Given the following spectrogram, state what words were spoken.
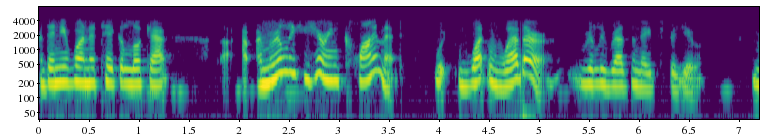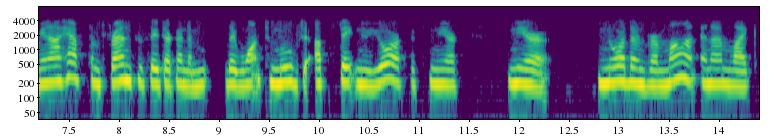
And then you want to take a look at. I'm really hearing climate. Wh- What weather really resonates for you? I mean, I have some friends who say they're going to they want to move to upstate New York, that's near near northern Vermont, and I'm like,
